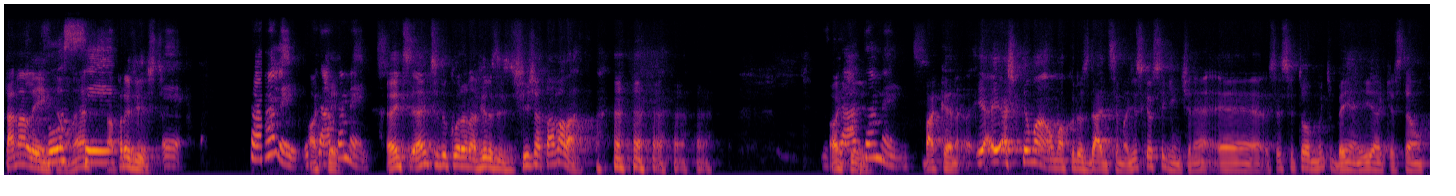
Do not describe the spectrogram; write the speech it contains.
tá na lei, você, então, né? Está previsto. Está é, na lei, okay. exatamente. Antes, antes do coronavírus existir, já estava lá. Exatamente. Okay. Bacana. E aí, acho que tem uma, uma curiosidade em cima disso, que é o seguinte, né? É, você citou muito bem aí a questão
